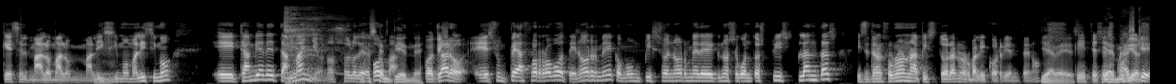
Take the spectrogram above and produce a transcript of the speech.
que es el malo, malo, malísimo, malísimo, eh, cambia de tamaño, no solo de forma. Pues claro, es un pedazo robot enorme, como un piso enorme de no sé cuántos pis plantas, y se transforma en una pistola normal y corriente, ¿no? Ya ves. y además que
